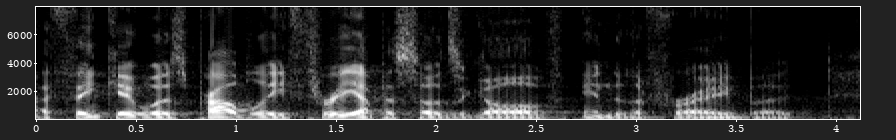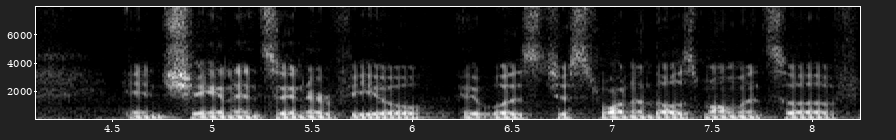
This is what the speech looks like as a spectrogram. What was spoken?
I think it was probably three episodes ago of Into the Fray, but in Shannon's interview, it was just one of those moments of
